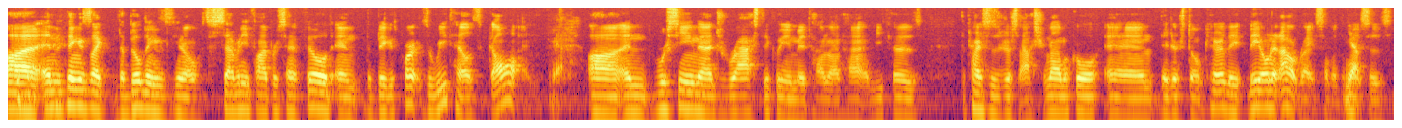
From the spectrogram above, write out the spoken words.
Uh, and the thing is, like, the building's you know seventy five percent filled, and the biggest part is the retail is gone. Yeah. Uh, and we're seeing that drastically in Midtown Manhattan because the prices are just astronomical, and they just don't care. They, they own it outright. Some of the Yeah. places.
